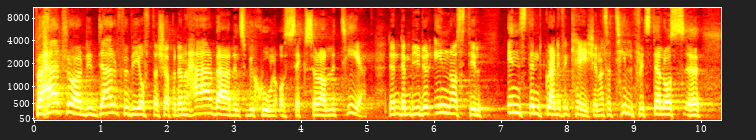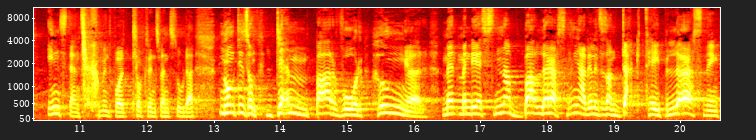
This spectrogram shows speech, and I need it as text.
För här tror jag det är därför vi ofta köper den här världens vision av sexualitet. Den, den bjuder in oss till instant gratification, alltså tillfredsställa oss eh, instant, jag kommer inte på ett klockrent svenskt ord där. Någonting som dämpar vår hunger. Men, men det är snabba lösningar, det är lite sån duct tape lösning.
